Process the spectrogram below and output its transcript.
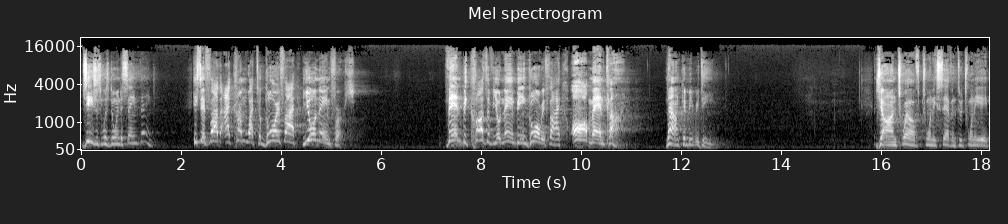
Jesus was doing the same thing. He said, Father, I come what? To glorify your name first. Then, because of your name being glorified, all mankind now can be redeemed. John 12, 27 through 28,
